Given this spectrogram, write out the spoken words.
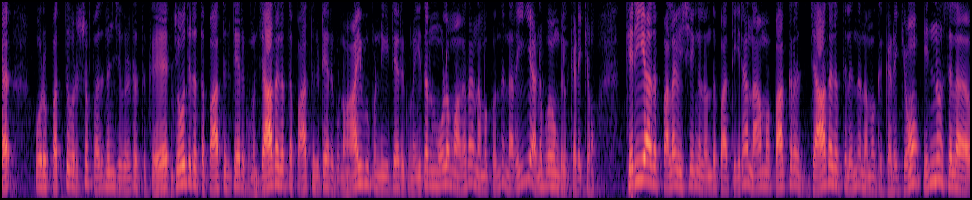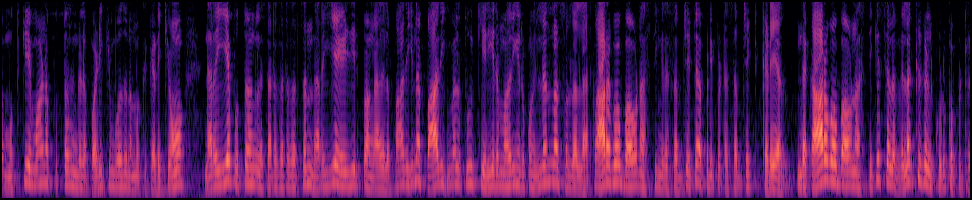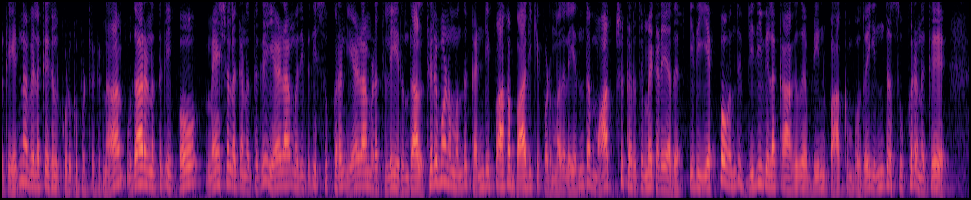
ஒரு பத்து வருஷம் பதினஞ்சு வருடத்துக்கு ஜோதிடத்தை பார்த்துக்கிட்டே இருக்கணும் ஜாதகத்தை பார்த்துக்கிட்டே இருக்கணும் ஆய்வு பண்ணிக்கிட்டே இருக்கணும். இதன் மூலமாக தான் நமக்கு வந்து நிறைய அனுபவங்கள் கிடைக்கும். தெரியாத பல விஷயங்கள் வந்து பார்த்திங்கன்னா நாம் பார்க்குற ஜாதகத்திலேருந்து நமக்கு கிடைக்கும். இன்னும் சில முக்கியமான புத்தகங்களை படிக்கும்போது நமக்கு கிடைக்கும். நிறைய புத்தகங்களை சர சர சரசன் நிறைய எழுதியிருப்பாங்க. அதில் பார்த்தீங்கன்னா பாதிக்கு மேலே தூக்கி எறிகிற மாதிரியும் இருக்கும். இல்லைன்னா சொல்லலை. காரகோ பவனாஸ்திங்கிற சப்ஜெக்ட் அப்படிப்பட்ட சப்ஜெக்ட் கிடையாது. இந்த காரகோ பவனாஸ்திக்கு சில விளக்குகள் கொடுக்கப்பட்டிருக்கு. என்ன விளக்குகள் சொல்லப்பட்டிருக்குன்னா உதாரணத்துக்கு இப்போ மேஷ லக்னத்துக்கு ஏழாம் அதிபதி சுக்கரன் ஏழாம் இடத்துல இருந்தால் திருமணம் வந்து கண்டிப்பாக பாதிக்கப்படும். அதில் எந்த மாற்று கருத்துமே கிடையாது. இது எப்போ வந்து விதி விலக்காகுது அப்படின்னு பார்க்கும்போது இந்த சுக்கரனுக்கு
